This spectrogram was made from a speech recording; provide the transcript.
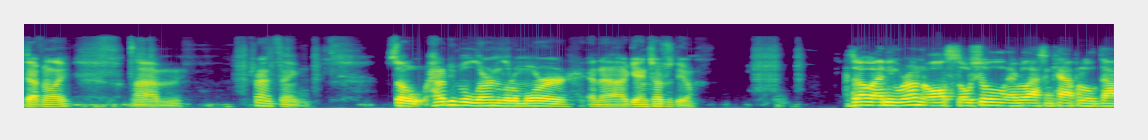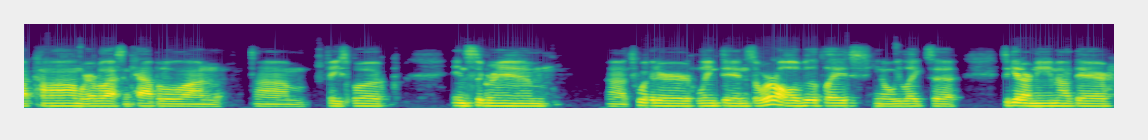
definitely. Um, trying to think. So, how do people learn a little more and uh, get in touch with you? So, I mean, we're on all social, everlastingcapital.com. We're Everlasting Capital on um, Facebook, Instagram, uh, Twitter, LinkedIn. So we're all over the place. You know, we like to to get our name out there,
